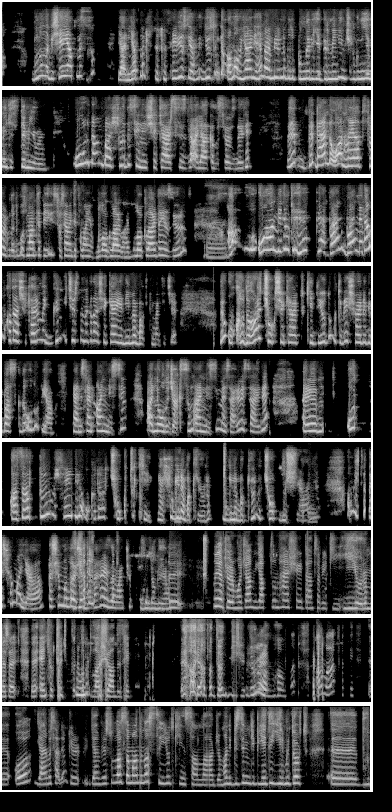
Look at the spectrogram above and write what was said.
Bununla bir şey yapmışsın. Yani yapmak istiyorsun, seviyorsun yapmayı diyorsun ki ama yani hemen birini bulup bunları yedirmeliyim çünkü bunu yemek istemiyorum. Oradan başladı senin şekersizle alakalı sözleri. Ve, ben de o an hayatı sorguladım. O zaman tabii sosyal medya falan yok. Bloglar var. Bloglarda yazıyoruz. Hmm. O, o an dedim ki evet ben ben neden bu kadar şekerim ve gün içerisinde ne kadar şeker yediğime baktım Hatice. Ve o kadar çok şeker tüketiyordum ki ve şöyle bir baskıda olur ya. Yani sen annesin, anne olacaksın, annesin vesaire vesaire. Ee, o azalttığım şey bile o kadar çoktu ki. Yani şu güne bakıyorum, bugüne bakıyorum çokmuş yani. Ama işte aşama ya. Aşamada aşamada yani, her zaman çok güzel oluyor. E, şunu yapıyorum hocam. Yaptığım her şeyden tabii ki yiyorum. Mesela e, en çok çocuklar şu anda tek hayata dönmüş. Değil mi? Ama hani, e, o yani mesela diyorum ki yani Resulullah zamanında nasıl yiyordu ki insanlar diyorum. Hani bizim gibi 7-24 e,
